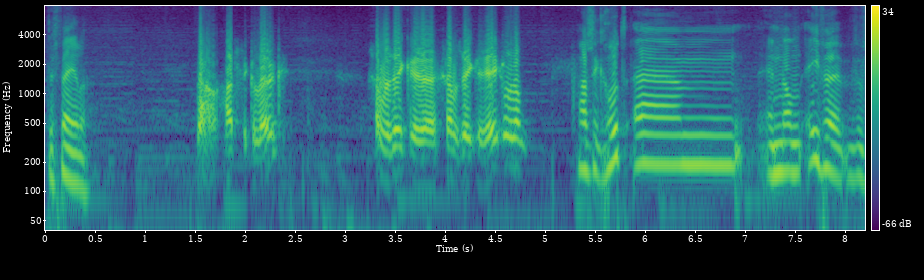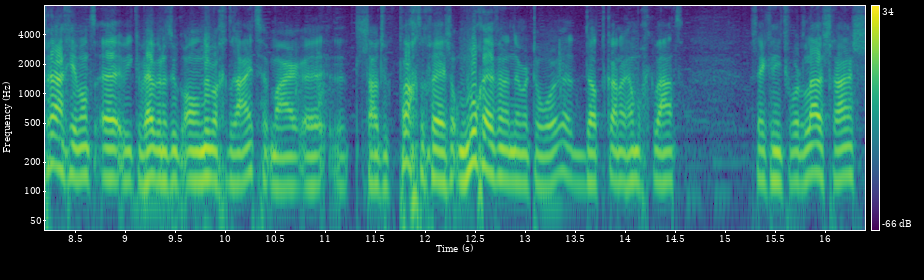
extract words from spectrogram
te spelen. Nou, hartstikke leuk. Gaan we zeker, eh, gaan we zeker regelen dan. Hartstikke goed. Ehm, en dan even een vraagje, want eh, we hebben natuurlijk al een nummer gedraaid. Maar eh, het zou natuurlijk prachtig wezen om nog even een nummer te horen. Dat kan er helemaal kwaad. Zeker niet voor de luisteraars.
